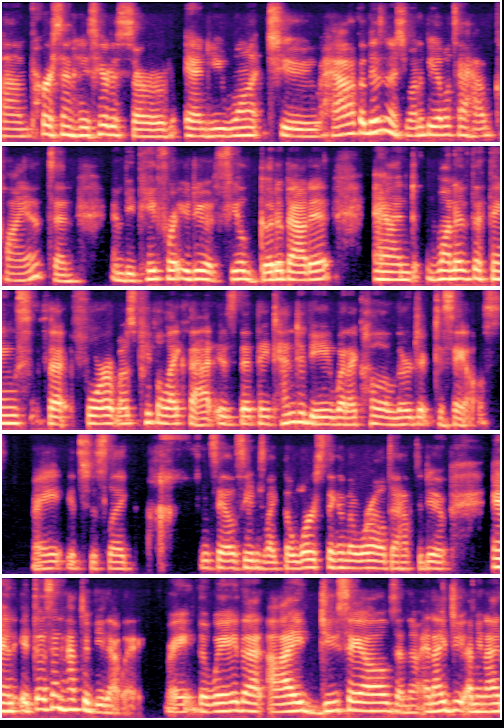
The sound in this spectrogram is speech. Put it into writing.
um, person who's here to serve and you want to have a business. You want to be able to have clients and, and be paid for what you do and feel good about it. And one of the things that for most people like that is that they tend to be what I call allergic to sales, right? It's just like, sales seems like the worst thing in the world to have to do. And it doesn't have to be that way. Right? The way that I do sales and, the- and I do, I mean, i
